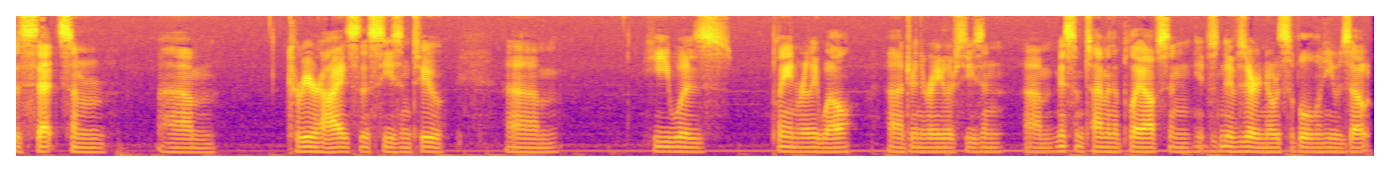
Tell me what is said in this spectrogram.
to set some um, career highs this season too. Um, he was playing really well uh, during the regular season. Um, missed some time in the playoffs, and it was, it was very noticeable when he was out.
